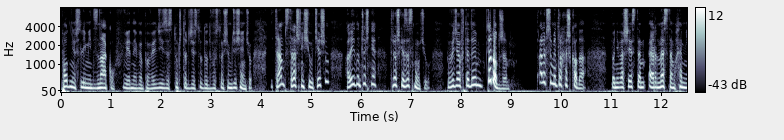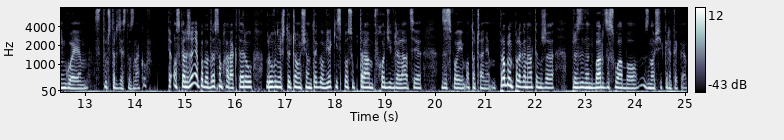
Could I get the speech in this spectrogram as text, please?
podniósł limit znaków w jednej wypowiedzi ze 140 do 280. I Trump strasznie się ucieszył, ale jednocześnie troszkę zasmucił. Powiedział wtedy, to dobrze, ale w sumie trochę szkoda, ponieważ jestem Ernestem Hemingwayem 140 znaków. Te oskarżenia pod adresem charakteru również tyczą się tego, w jaki sposób Trump wchodzi w relacje ze swoim otoczeniem. Problem polega na tym, że prezydent bardzo słabo znosi krytykę.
